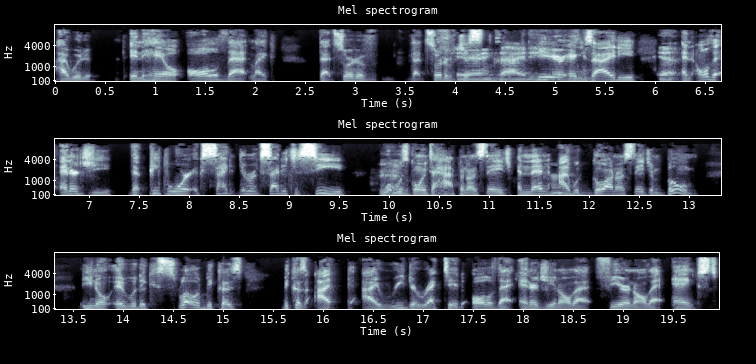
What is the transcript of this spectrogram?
I would inhale all of that, like that sort of that sort of fear, just anxiety, fear, everything. anxiety, yeah. and all the energy that people were excited. They were excited to see mm-hmm. what was going to happen on stage, and then mm-hmm. I would go out on stage and boom, you know, it would explode because because I I redirected all of that energy and all that fear and all that angst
